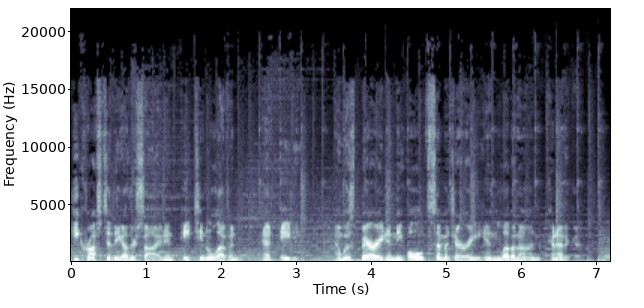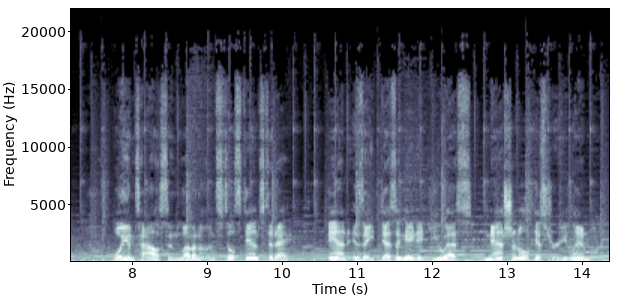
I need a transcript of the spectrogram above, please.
He crossed to the other side in 1811 at 80 and was buried in the Old Cemetery in Lebanon, Connecticut. William's house in Lebanon still stands today and is a designated U.S. National History Landmark.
